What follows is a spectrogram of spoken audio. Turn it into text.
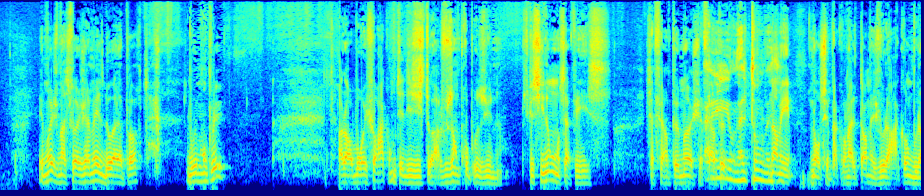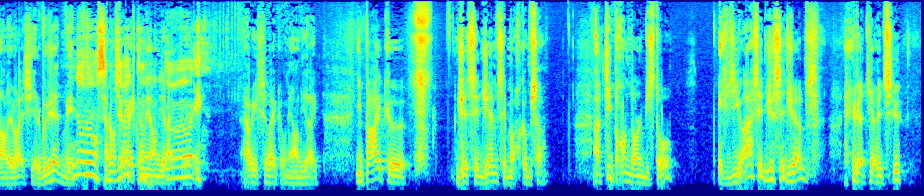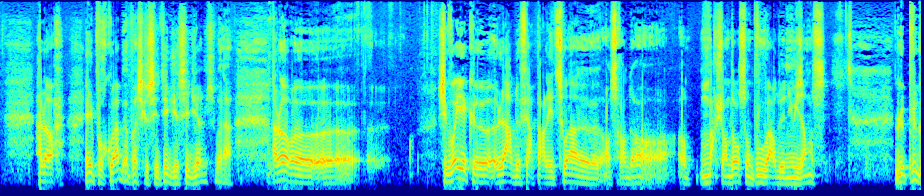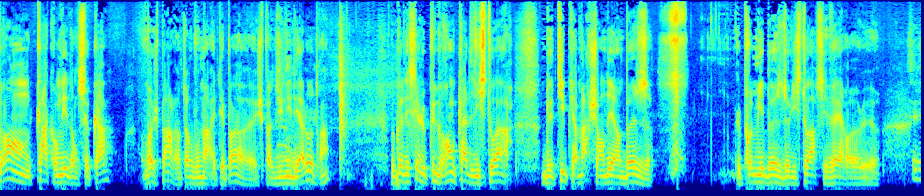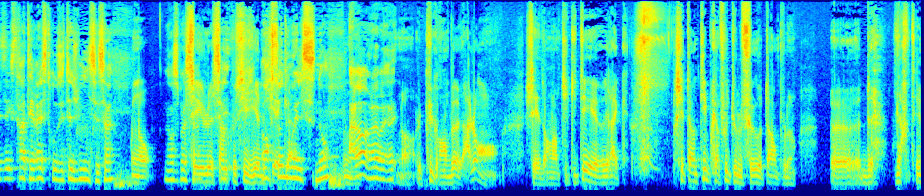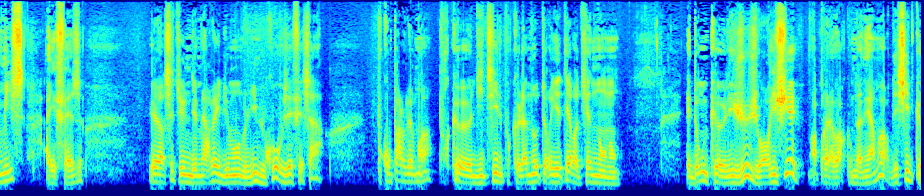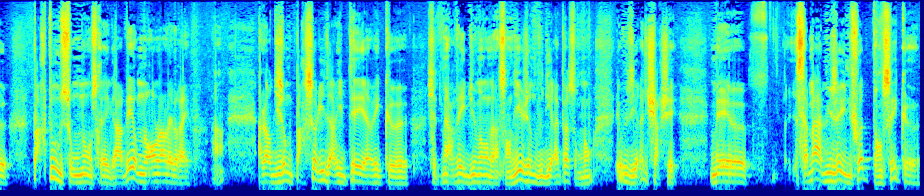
Et moi, je m'assois jamais le dos à la porte. Vous non plus? Alors bon, il faut raconter des histoires. Je vous en propose une. Parce que sinon, ça fait, ça fait un peu moche. Ça fait un Allez, peu... on a le temps. Non mais non, c'est pas qu'on a le temps, mais je vous la raconte, vous l'enlèverez si elle vous gêne. Mais Mais non, non, c'est Ah vrai qu'on hein. est en direct. Ah, ouais. Ah oui, c'est vrai qu'on est en direct. Il paraît que Jesse James est mort comme ça. Un type rentre dans le bistrot et il dit ah c'est Jesse James. Il lui a tiré dessus. Alors et pourquoi? Ben, parce que c'était Jesse James, voilà. Alors euh, si vous voyez que l'art de faire parler de soi euh, en se rendant, en marchandant son pouvoir de nuisance, le plus grand cas qu'on ait dans ce cas, moi je parle, en tant que vous m'arrêtez pas, euh, je passe d'une idée à l'autre. hein. Vous connaissez le plus grand cas de l'histoire de type qui a marchandé un buzz? Le premier buzz de l'histoire, c'est vers euh, le. C'est les extraterrestres aux États-Unis, c'est ça? Non. Non, c'est pas ça. C'est le 5 ou 6e Orson siècle. là. Welles, non? Ah ouais, ouais, ouais. Non, le plus grand buzz. Ah non, c'est dans l'Antiquité euh, grecque. C'est un type qui a foutu le feu au temple euh, d'Artémis à Éphèse. Et alors, c'était une des merveilles du monde. Il dit, mais pourquoi vous avez fait ça? Pour qu'on parle de moi Pour que, dit-il, pour que la notoriété retienne mon nom. Et donc euh, les juges, horrifiés, après l'avoir condamné à mort, décident que partout où son nom serait gravé, on, l'enlèverait. Hein. Alors disons que par solidarité avec euh, cette merveille du monde incendié, je ne vous dirai pas son nom et vous irez le chercher. Mais euh, ça m'a amusé une fois de penser que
